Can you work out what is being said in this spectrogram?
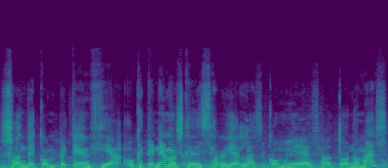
son de competencia o que tenemos que desarrollar las comunidades autónomas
